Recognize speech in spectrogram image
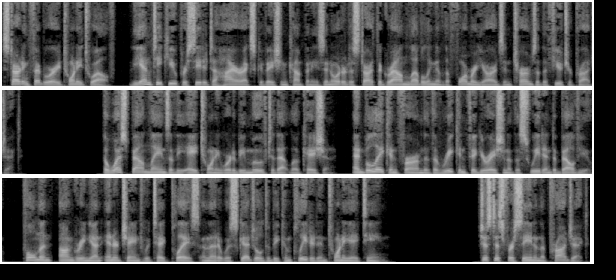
Starting February 2012, the MTQ proceeded to hire excavation companies in order to start the ground leveling of the former yards in terms of the future project. The westbound lanes of the A20 were to be moved to that location, and Boulet confirmed that the reconfiguration of the suite into Bellevue, Pullman, Angrignon interchange would take place and that it was scheduled to be completed in 2018. Just as foreseen in the project,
